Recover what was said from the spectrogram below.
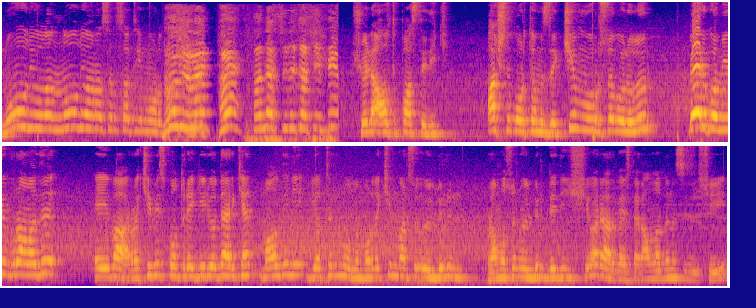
Ne oluyor lan ne oluyor anasını satayım orada. Ne oluyor lan? He? Anasını satayım. Şöyle altı pas dedik. Açtık ortamızı. Kim vurursa gol olur. Bergomi vuramadı. Eyvah rakibimiz kontraya geliyor derken Maldini yatırın oğlum orada kim varsa öldürün. Ramos'un öldür dediği şey var ya arkadaşlar anladınız siz şeyi.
